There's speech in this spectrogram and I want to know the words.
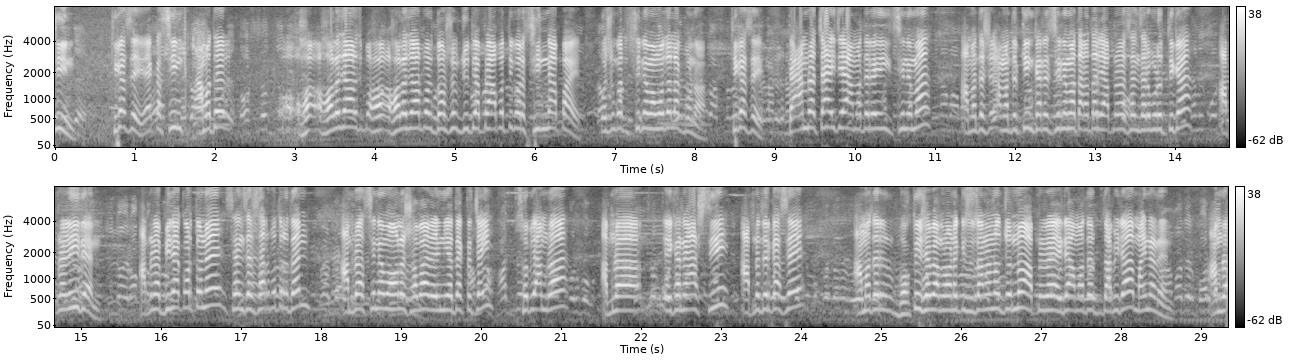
সিন ঠিক আছে? একটা সিন আমাদের হলে যাওয়ার হলে যাওয়ার পর দর্শক যদি আপনি আপত্তি করে সিন না পায় ওইসব কথা সিনেমা মজা লাগবো না। ঠিক আছে? তাই আমরা চাই যে আমাদের এই সিনেমা, আমাদের আমাদের কিং খানের সিনেমা তাড়াতাড়ি আপনারা সেন্সার বোর্ডের থেকে আপনারাই দেন। আপনারা বিনা কর্তনে সেন্সার ছাড়পত্র দেন। আমরা সিনেমা হলে সবাই নিয়ে দেখতে চাই। ছবি আমরা আমরা এখানে আসছি। আপনাদের কাছে আমাদের ভক্ত হিসাবে আমরা অনেক কিছু জানানোর জন্য আপনারা এটা আমাদের দাবিটা মাইনা নেন। আমরা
